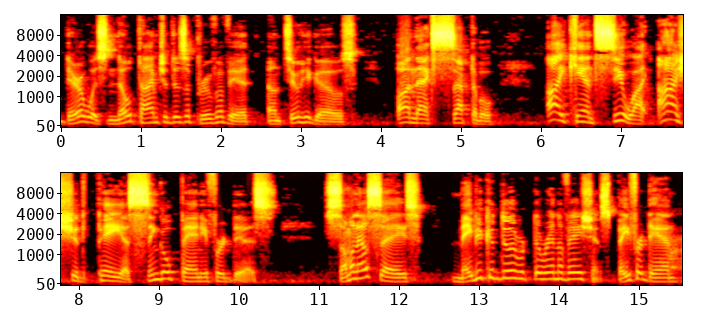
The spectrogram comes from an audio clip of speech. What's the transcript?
there was no time to disapprove of it until he goes, Unacceptable. I can't see why I should pay a single penny for this. Someone else says, Maybe you could do the renovations, pay for them,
